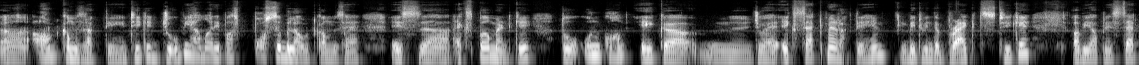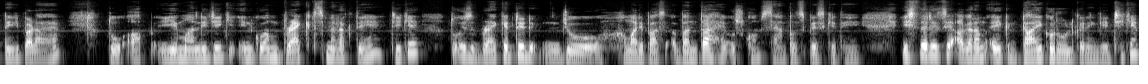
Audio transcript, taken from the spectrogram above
आउटकम्स रखते हैं, ठीक है? जो भी हमारे पास पॉसिबल आउटकम्स हैं इस एक्सपेरिमेंट के तो उनको हम एक जो है, एक सेट में रखते हैं बिटवीन द ब्रैकेट्स ठीक है? अभी आपने सेट नहीं पढ़ा है तो आप ये मान लीजिए कि इनको हम ब्रैकेट्स में रखते हैं, ठीक है? तो इस ब्रैकेटेड जो हमारे पास बनता है, उसको हम सैंपल स्पेस कहते हैं। इस तरह से अगर हम एक डाई को रोल करेंगे, ठीक है?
